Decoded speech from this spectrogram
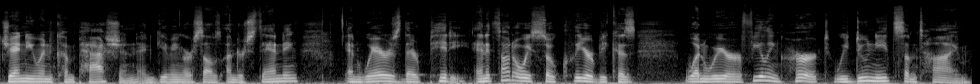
genuine compassion and giving ourselves understanding, and where is there pity, and it's not always so clear because when we're feeling hurt, we do need some time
